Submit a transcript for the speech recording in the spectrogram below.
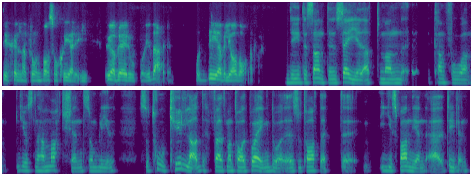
Till skillnad från vad som sker i övriga Europa och i världen. Och det vill jag varna för. Det är intressant det du säger, att man kan få just den här matchen som blir så tokhyllad för att man tar poäng då resultatet eh, i Spanien är tydligen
